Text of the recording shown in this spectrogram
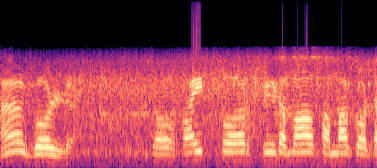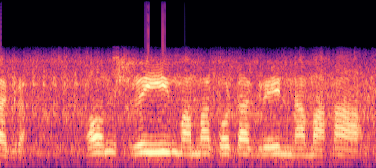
huh, gold. So fight for freedom of Amma Kotagra. Om Shri Mama Kotagre Namaha.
